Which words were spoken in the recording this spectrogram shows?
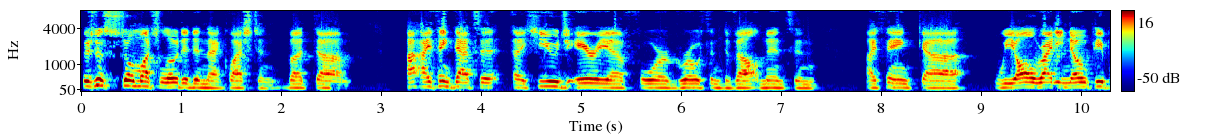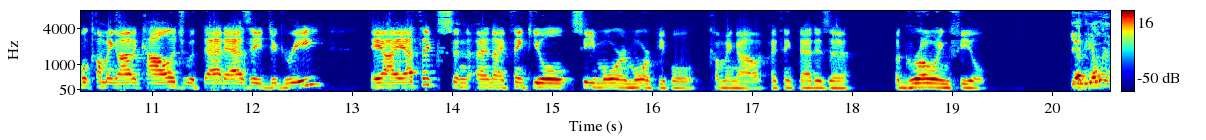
there's just so much loaded in that question, but um, I, think that's a, a huge area for growth and development and I think uh, we already know people coming out of college with that as a degree, AI ethics, and, and I think you'll see more and more people coming out. I think that is a, a growing field. Yeah, the only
